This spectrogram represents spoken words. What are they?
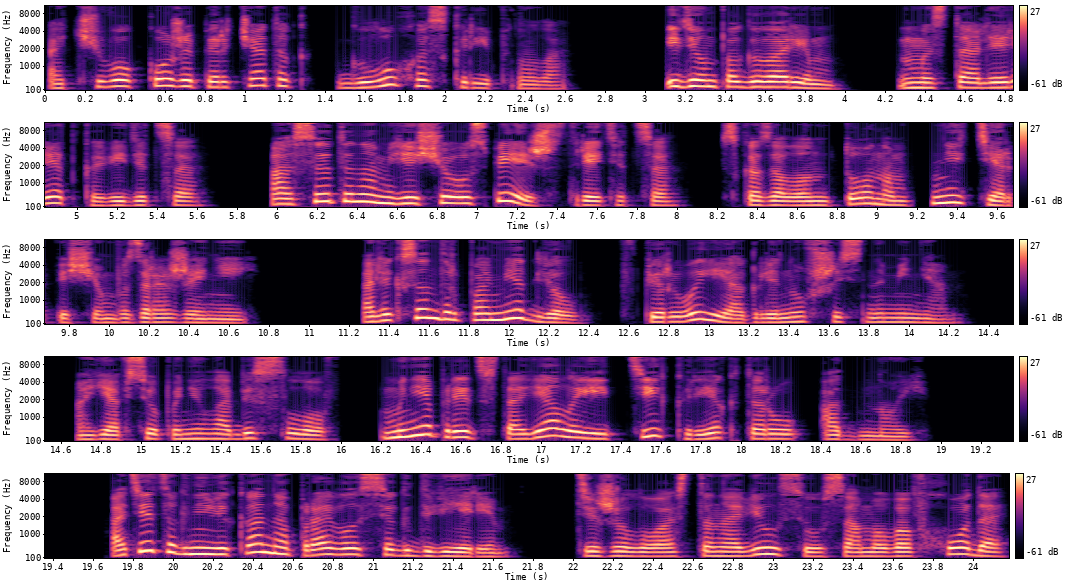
отчего кожа перчаток глухо скрипнула. Идем поговорим. Мы стали редко видеться. А с Итаном еще успеешь встретиться, сказал он тоном, не терпящим возражений. Александр помедлил, впервые оглянувшись на меня. А я все поняла без слов. Мне предстояло идти к ректору одной. Отец огневика направился к двери, тяжело остановился у самого входа,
